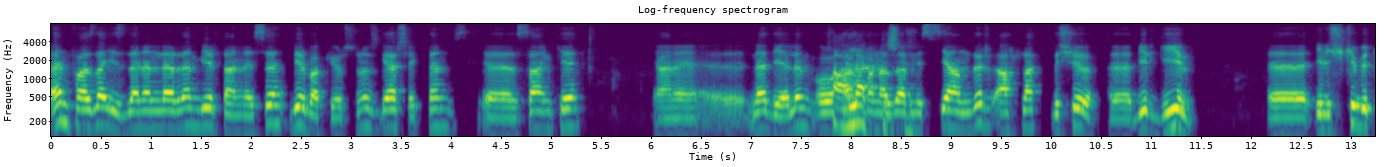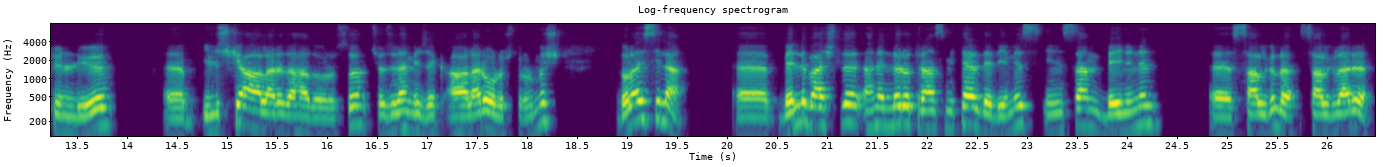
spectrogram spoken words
en fazla izlenenlerden bir tanesi bir bakıyorsunuz gerçekten e, sanki yani e, ne diyelim? O ahlak nazar nisyandır ahlak dışı e, bir giyim. E, ilişki bütünlüğü e, ilişki ağları daha doğrusu çözülemeyecek ağları oluşturulmuş. Dolayısıyla e, belli başlı hani nörotransmitter dediğimiz insan beyninin e, salgılı salgıları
